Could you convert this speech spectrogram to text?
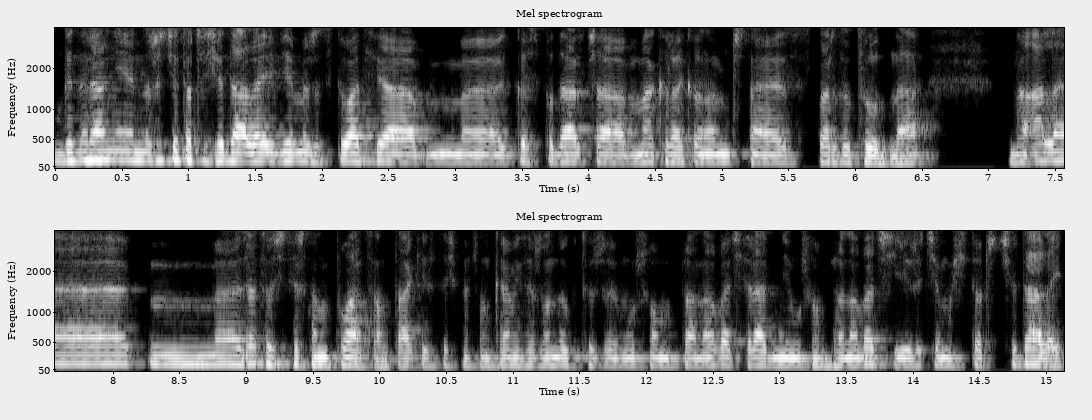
generalnie no, życie toczy się dalej. Wiemy, że sytuacja gospodarcza, makroekonomiczna jest bardzo trudna. No ale mm, za coś też nam płacą, tak? Jesteśmy członkami zarządu, którzy muszą planować, radni muszą planować i życie musi toczyć się dalej.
